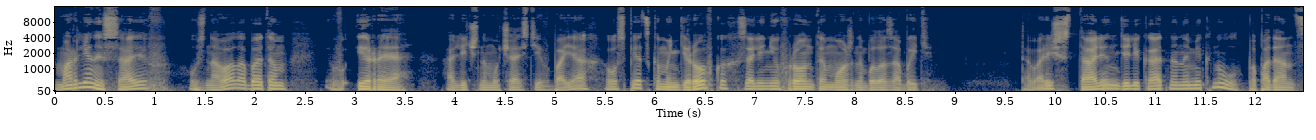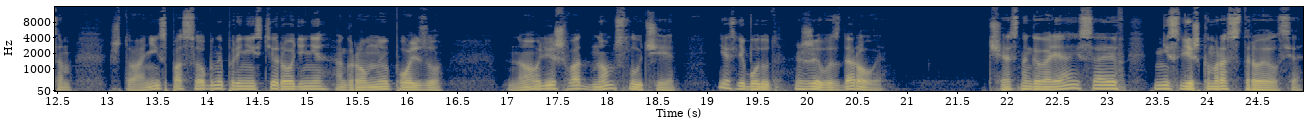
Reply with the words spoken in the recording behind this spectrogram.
Марлен Исаев узнавал об этом в ИРЭ, о личном участии в боях, о спецкомандировках за линию фронта можно было забыть. Товарищ Сталин деликатно намекнул попаданцам, что они способны принести Родине огромную пользу, но лишь в одном случае – если будут живы-здоровы. Честно говоря, Исаев не слишком расстроился.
